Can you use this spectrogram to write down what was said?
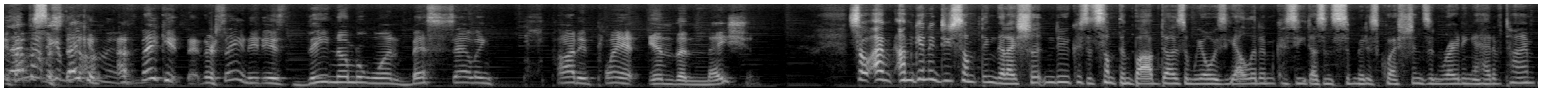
if I'm not mistaken, I think it. They're saying it is the number one best-selling potted plant in the nation. So I'm I'm gonna do something that I shouldn't do because it's something Bob does, and we always yell at him because he doesn't submit his questions in writing ahead of time.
